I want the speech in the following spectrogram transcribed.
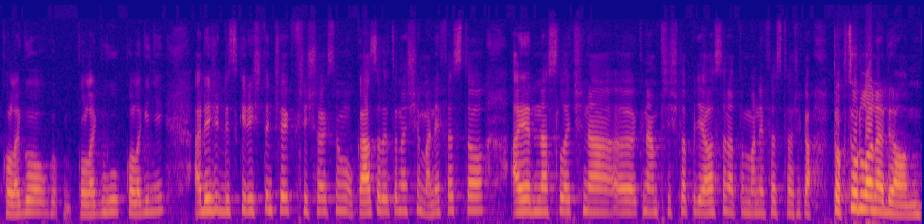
kolego, kolegu, kolegyni a když, vždycky, když ten člověk přišel, jsme mu ukázali to naše manifesto a jedna slečna eh, k nám přišla, podívala se na to manifesto a říká, tak tohle nedám.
